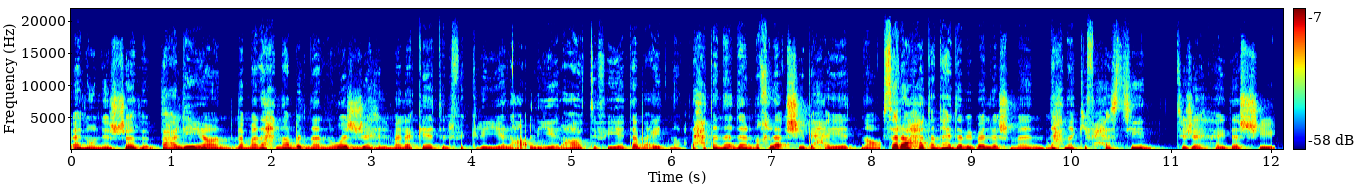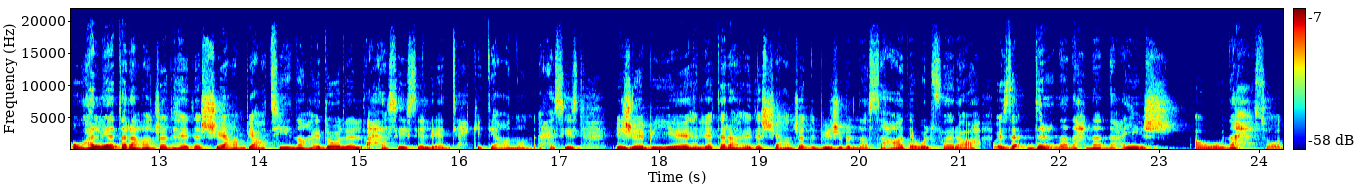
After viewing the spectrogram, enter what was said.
قانون الجذب. فعليا لما نحن بدنا نوجه الملكات الفكرية العقلية العاطفية تبعتنا لحتى نقدر نخلق شيء بحياتنا. صراحة هيدا ببلش من نحن كيف حاسين تجاه هيدا الشيء وهل يا ترى عن جد هيدا الشيء عم بيعطينا هدول الأحاسيس اللي أنت حكيتي عنهم؟ أحاسيس إيجابية هل يا ترى هيدا الشيء عن جد بيجيب لنا السعادة والفرح؟ وإذا قدرنا نحن نعيش أو نحصد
